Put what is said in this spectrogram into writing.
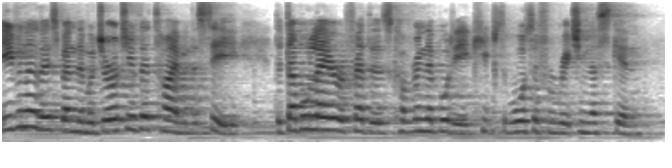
Even though they spend the majority of their time in the sea, the double layer of feathers covering their body keeps the water from reaching their skin.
